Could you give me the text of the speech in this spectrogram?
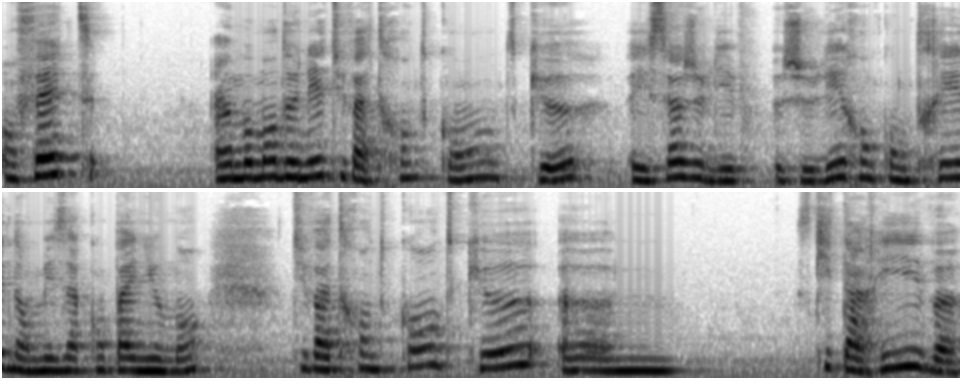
en fait à un moment donné, tu vas te rendre compte que, et ça je l'ai rencontré dans mes accompagnements, tu vas te rendre compte que euh, ce qui t'arrive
